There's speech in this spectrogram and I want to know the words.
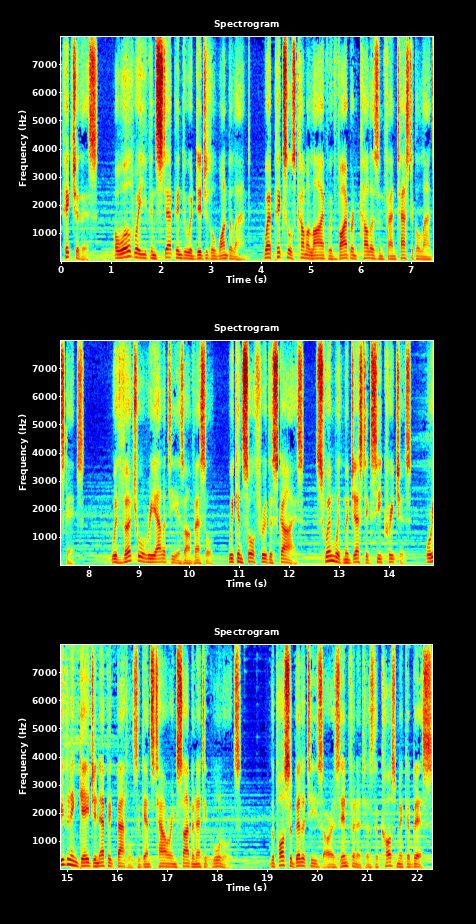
Picture this a world where you can step into a digital wonderland, where pixels come alive with vibrant colors and fantastical landscapes. With virtual reality as our vessel, we can soar through the skies, swim with majestic sea creatures, or even engage in epic battles against towering cybernetic warlords. The possibilities are as infinite as the cosmic abyss.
